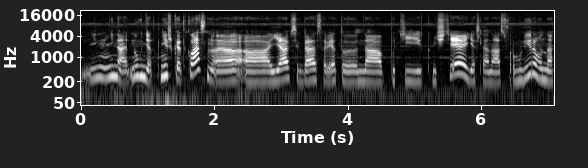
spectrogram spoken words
Не, не надо. Ну нет, книжка это классно. А я всегда советую на пути к мечте, если она сформулирована,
